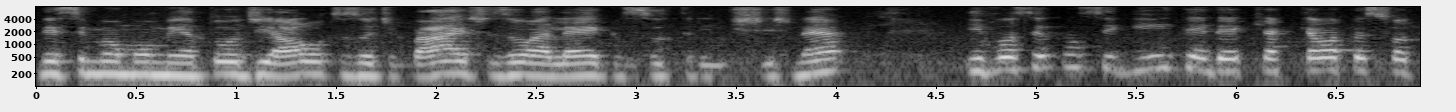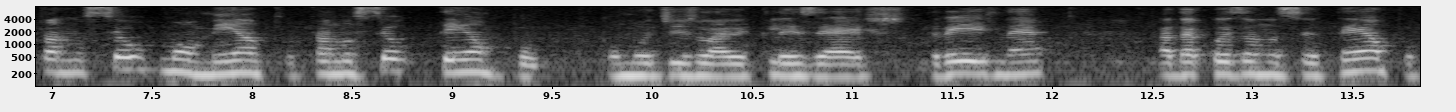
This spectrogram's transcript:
nesse meu momento, ou de altos ou de baixos, ou alegres ou tristes, né? E você conseguir entender que aquela pessoa está no seu momento, está no seu tempo, como diz lá o Eclesiastes 3, né? Cada coisa no seu tempo,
